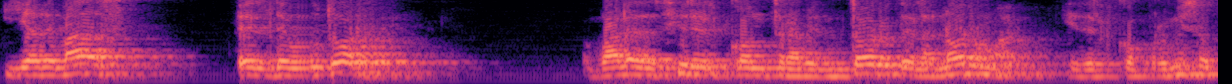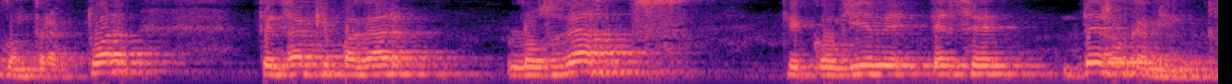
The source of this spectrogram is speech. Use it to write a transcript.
Y además el deudor, vale decir el contraventor de la norma y del compromiso contractual, tendrá que pagar los gastos que conlleve ese derrocamiento.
